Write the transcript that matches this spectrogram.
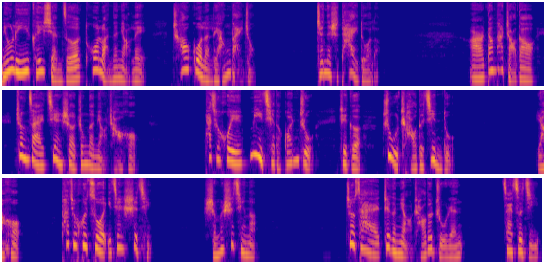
牛鹂可以选择脱卵的鸟类超过了两百种，真的是太多了。而当他找到正在建设中的鸟巢后，他就会密切的关注这个筑巢的进度，然后他就会做一件事情，什么事情呢？就在这个鸟巢的主人在自己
